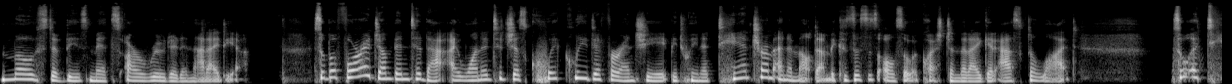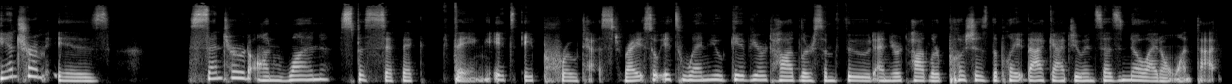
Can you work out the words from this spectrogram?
most of these myths are rooted in that idea. So before I jump into that, I wanted to just quickly differentiate between a tantrum and a meltdown because this is also a question that I get asked a lot. So a tantrum is centered on one specific thing. It's a protest, right? So it's when you give your toddler some food and your toddler pushes the plate back at you and says, No, I don't want that,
